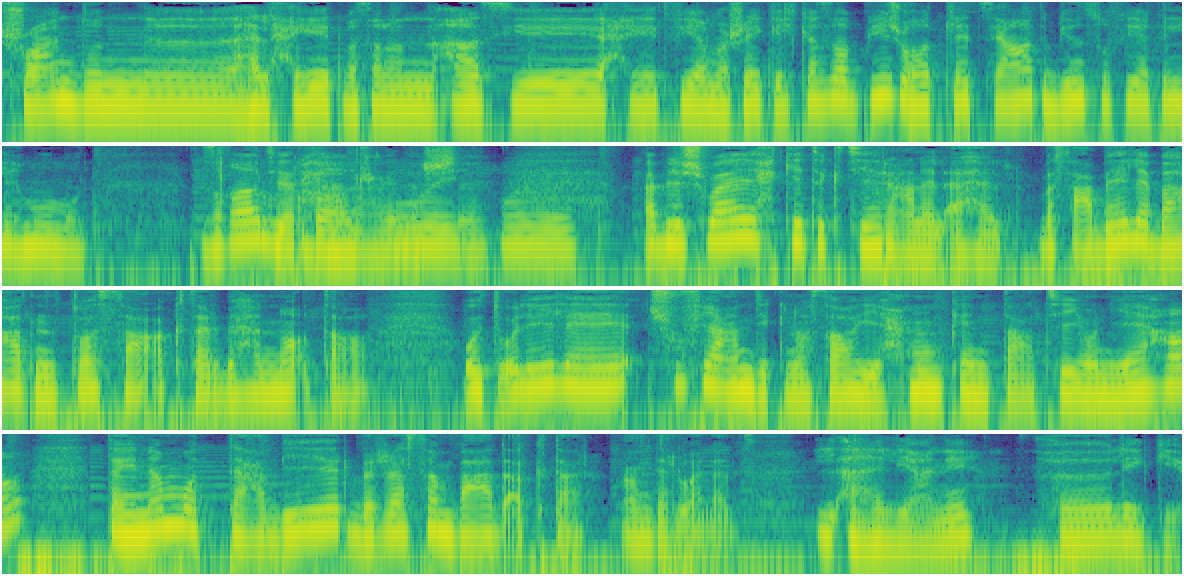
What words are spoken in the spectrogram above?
شو عندهم آه، هالحياة مثلا قاسية حياة فيها مشاكل كذا بيجوا هالثلاث ساعات بينسوا فيها كل همومهم. صغار وكبار. هذا الشيء قبل شوي حكيت كتير عن الأهل بس عبالي بعد نتوسع أكتر بهالنقطة. وتقولي لي شو في عندك نصايح ممكن تعطيهم إياها تينموا التعبير بالرسم بعد أكتر عند الولد؟ الأهل يعني آه ليكي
